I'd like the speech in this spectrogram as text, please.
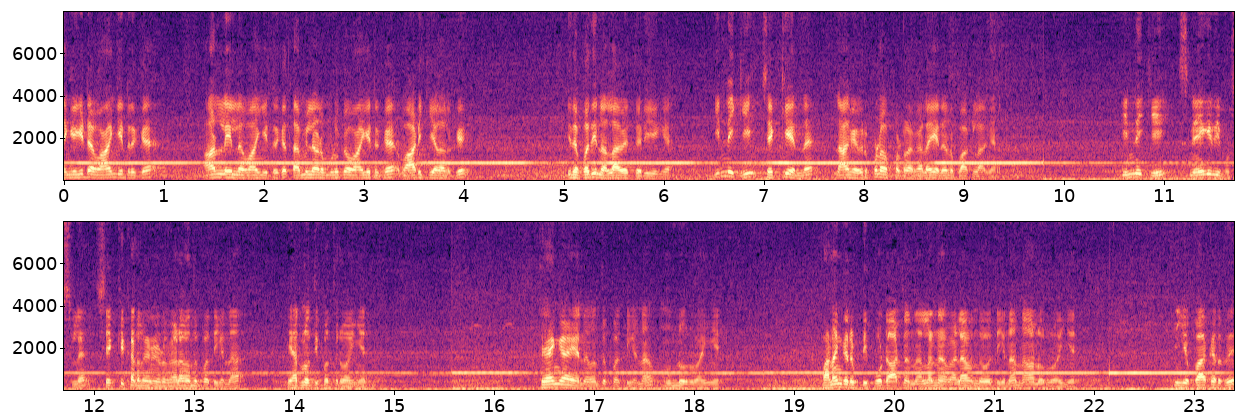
எங்ககிட்ட வாங்கிட்டு இருக்க ஆன்லைனில் வாங்கிட்டு இருக்க தமிழ்நாடு முழுக்க வாங்கிட்டு இருக்க வாடிக்கையாளருக்கு இதை பற்றி நல்லாவே தெரியுங்க. இன்றைக்கி செக்கு என்ன நாங்கள் விற்பனை பண்ணுற விலை என்னென்னு பார்க்கலாங்க. இன்றைக்கி ஸ்நேகிதி புட்ஸில் செக்கு கடலை எண்ணெயோட விலை வந்து பார்த்திங்கன்னா இரநூத்தி பத்து ரூபாய்ங்க. தேங்காய் எண்ணெய் வந்து பார்த்திங்கன்னா முந்நூறுரூவாய்ங்க பனங்கருப்படி போட்டு ஆட்டின நல்லெண்ணெய் விலை வந்து பார்த்திங்கன்னா நானூறுரூவாய்ங்க நீங்கள் பார்க்குறது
